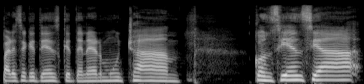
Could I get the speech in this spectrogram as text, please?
parece que tienes que tener mucha conciencia,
